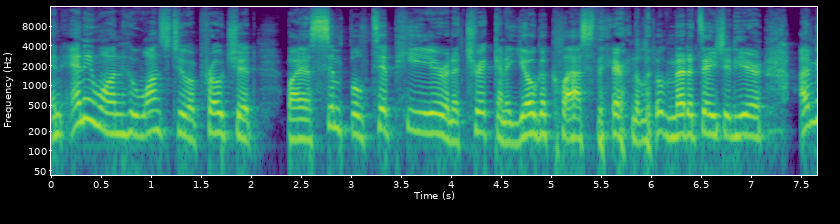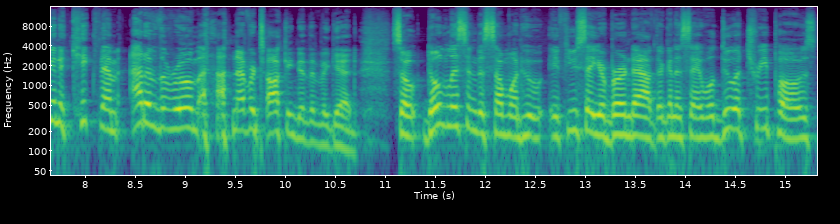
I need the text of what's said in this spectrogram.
And anyone who wants to approach it by a simple tip here and a trick and a yoga class there and a little meditation here, I'm going to kick them out of the room and I'm never talking to them again. So don't listen to someone who, if you say you're burned out, they're going to say, well, do a tree pose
